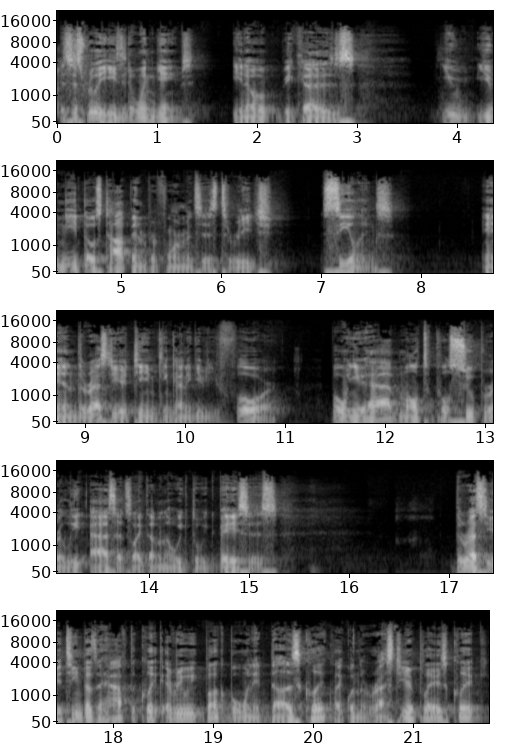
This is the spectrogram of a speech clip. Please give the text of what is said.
it's just really easy to win games, you know, because you you need those top end performances to reach ceilings, and the rest of your team can kind of give you floor. But when you have multiple super elite assets like that on a week to week basis, the rest of your team doesn't have to click every week, Buck. But when it does click, like when the rest of your players click,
